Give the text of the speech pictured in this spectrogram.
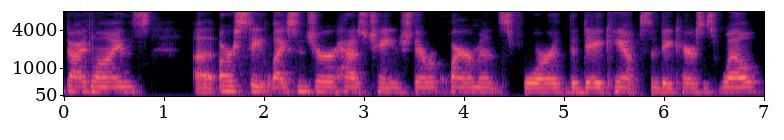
guidelines, uh, our state licensure has changed their requirements for the day camps and daycares as well.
